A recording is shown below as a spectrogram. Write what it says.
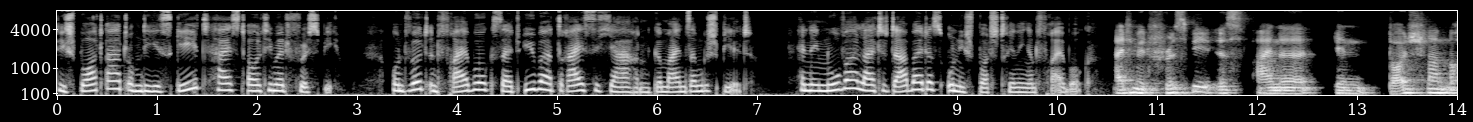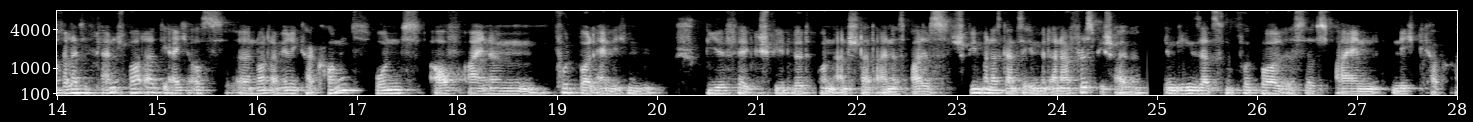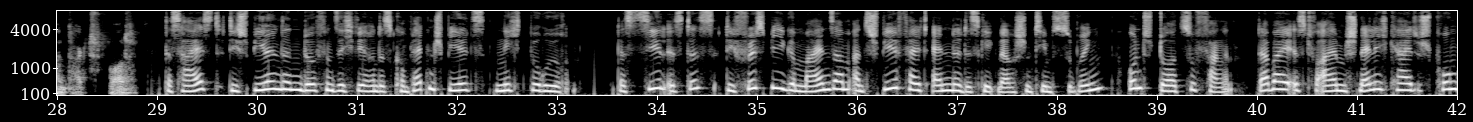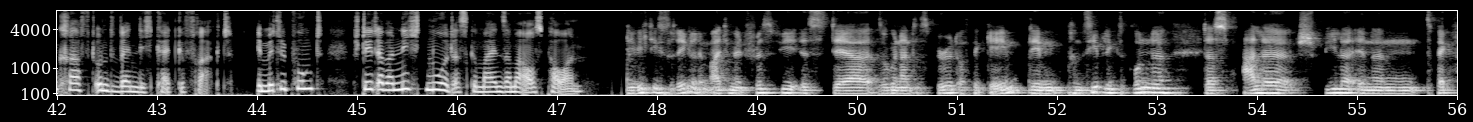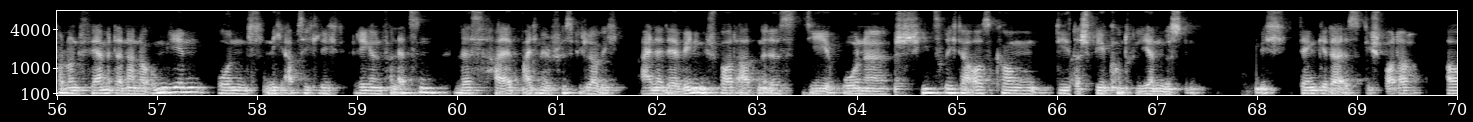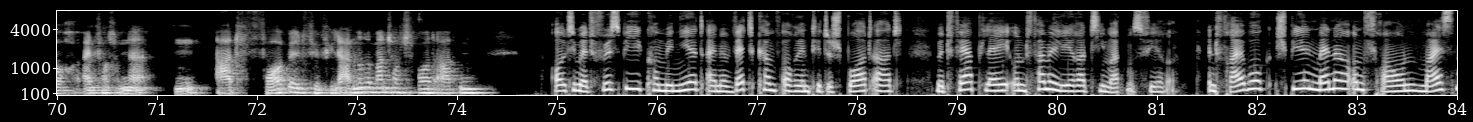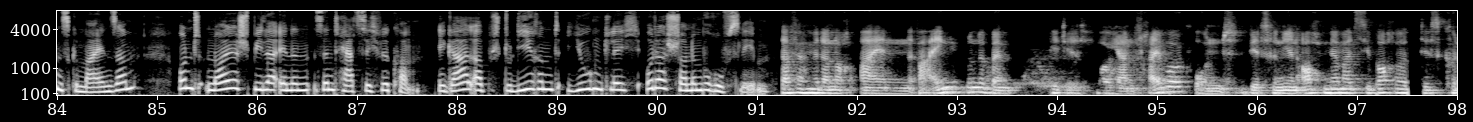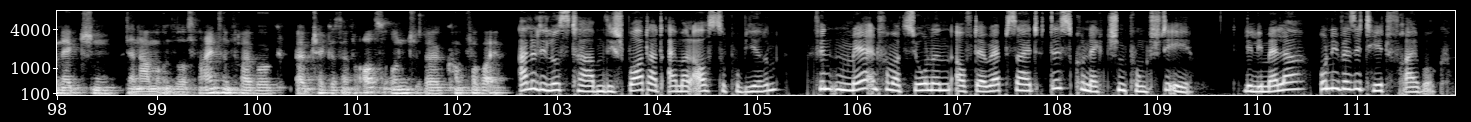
Die Sportart, um die es geht, heißt Ultimate Frisbee und wird in Freiburg seit über 30 Jahren gemeinsam gespielt. Henning Nova leitet dabei das Unisporttraining in Freiburg. Ultimate Frisbee ist eine in Deutschland noch relativ kleine Sportart, die eigentlich aus äh, Nordamerika kommt und auf einem football-ähnlichen Spielfeld gespielt wird. Und anstatt eines Balls spielt man das Ganze eben mit einer Frisbee-Scheibe. Im Gegensatz zum Football ist es ein Nicht-Körperkontaktsport. Das heißt, die Spielenden dürfen sich während des kompletten Spiels nicht berühren. Das Ziel ist es, die Frisbee gemeinsam ans Spielfeldende des gegnerischen Teams zu bringen und dort zu fangen. Dabei ist vor allem Schnelligkeit, Sprungkraft und Wendigkeit gefragt. Im Mittelpunkt steht aber nicht nur das gemeinsame Auspowern. Die wichtigste Regel im Ultimate Frisbee ist der sogenannte Spirit of the Game. Dem Prinzip liegt zugrunde, dass alle SpielerInnen respektvoll und fair miteinander umgehen und nicht absichtlich Regeln verletzen, weshalb Ultimate Frisbee, glaube ich, eine der wenigen Sportarten ist, die ohne Schiedsrichter auskommen, die das Spiel kontrollieren müssten. Ich denke, da ist die Sportart auch einfach eine, eine Art Vorbild für viele andere Mannschaftssportarten. Ultimate Frisbee kombiniert eine wettkampforientierte Sportart mit Fairplay und familiärer Teamatmosphäre. In Freiburg spielen Männer und Frauen meistens gemeinsam und neue SpielerInnen sind herzlich willkommen. Egal ob studierend, jugendlich oder schon im Berufsleben. Dafür haben wir dann noch einen Verein gegründet beim PTSV Jan Freiburg und wir trainieren auch mehrmals die Woche. Disconnection, der Name unseres Vereins in Freiburg. Äh, checkt das einfach aus und äh, kommt vorbei. Alle, die Lust haben, die Sportart einmal auszuprobieren, finden mehr Informationen auf der Website disconnection.de. Lilly Meller, Universität Freiburg.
